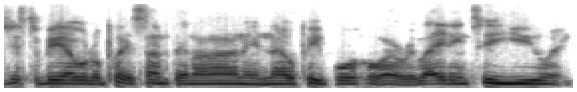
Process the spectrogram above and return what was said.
just to be able to put something on and know people who are relating to you and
